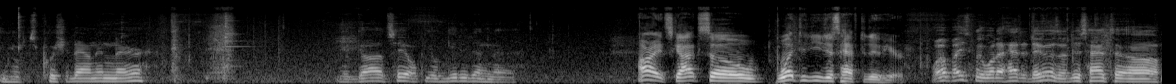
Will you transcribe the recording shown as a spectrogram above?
And you'll just push it down in there. With God's help, you'll get it in there. All right, Scott. So, what did you just have to do here? Well, basically what I had to do is I just had to uh,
